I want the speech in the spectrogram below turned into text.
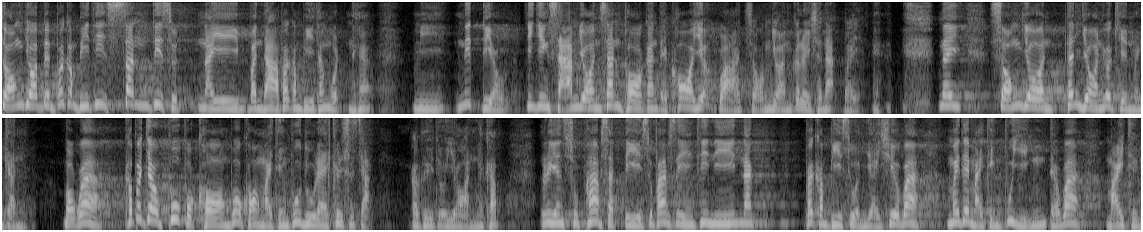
สองยอห์นเป็นพระคัมภีร์ที่สั้นที่สุดในบรรดาพระคัมภีร์ทั้งหมดนะฮะมีนิดเดียวจริงๆสามยอห์นสั้นพอกันแต่ข้อเยอะกว่าสองยอห์นก็เลยชนะไป ในสองยอห์นท่านยอห์นก็เขียนเหมือนกัน บอกว่าข้าพเจ้าผู้ปกครองผู้ปกครองหมายถึงผู้ดูแลคริสตจักรก็คือตัวยอห์นนะครับ เรียนสุภาพสตรีสุภาพสตรีที่นี้นักพระคัมภีร์ส่วนใหญ่เชื่อว่าไม่ได้หมายถึงผู้หญิง แต่ว่าหมายถึง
